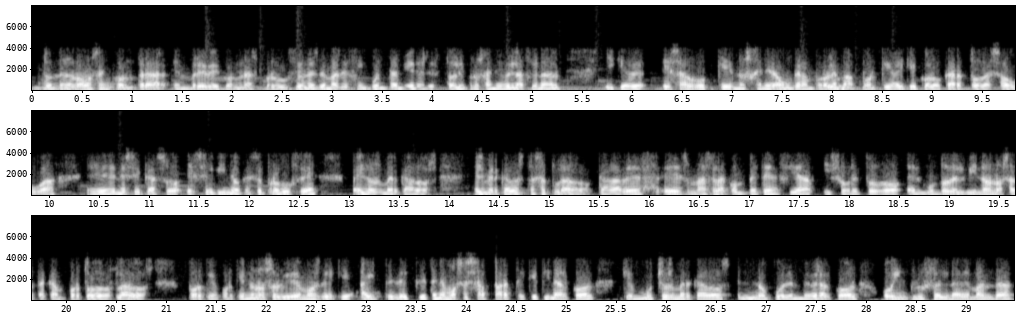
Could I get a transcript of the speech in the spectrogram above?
donde nos vamos a encontrar en breve con unas producciones de más de 50 millones de hectolitros a nivel nacional y que es algo que nos genera un gran problema porque hay que colocar toda esa uva, eh, en ese caso ese vino que se produce en los mercados. El mercado está saturado, cada vez es más la competencia y sobre todo el mundo del vino nos atacan por todos los lados. ¿Por qué? Porque no nos olvidemos de que, hay, que tenemos esa parte que tiene alcohol, que en muchos mercados no pueden beber alcohol o incluso hay una demanda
